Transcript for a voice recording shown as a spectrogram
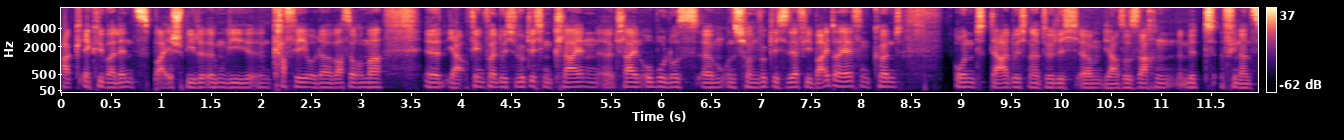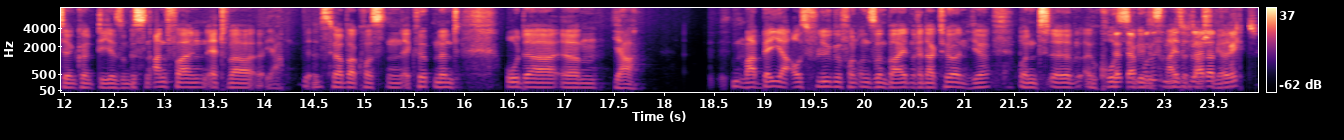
Äquivalenzbeispiele, irgendwie ein Kaffee oder was auch immer, äh, ja, auf jeden Fall durch wirklich einen kleinen, äh, kleinen Obolus ähm, uns schon wirklich sehr viel weiterhelfen könnt und dadurch natürlich ähm, ja so Sachen mit finanzieren könnt, die hier so ein bisschen anfallen, etwa ja Serverkosten, Equipment oder ähm, ja Marbella-Ausflüge von unseren beiden Redakteuren hier und äh, großzügiges da, da muss ich, muss ich leider direkt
